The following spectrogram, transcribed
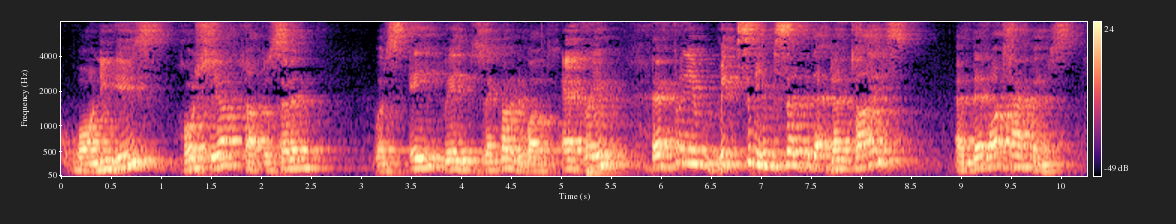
warning is Hosea chapter 7, verse 8, where it is recorded about Ephraim. Ephraim mixed himself with the Gentiles, and then what happens?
